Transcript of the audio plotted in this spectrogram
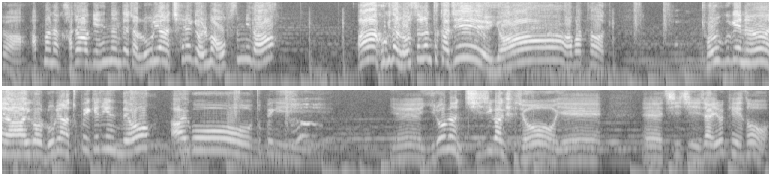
자 앞만에 가져가긴 했는데 자 로리아나 체력이 얼마 없습니다 아 거기다 러슬런트까지? 야 아바타. 결국에는 야 이거 로리아나 뚝배기 깨지겠는데요? 아이고 뚝배기. 예 이러면 지지각이죠. 예, 예 지지. 자 이렇게 해서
